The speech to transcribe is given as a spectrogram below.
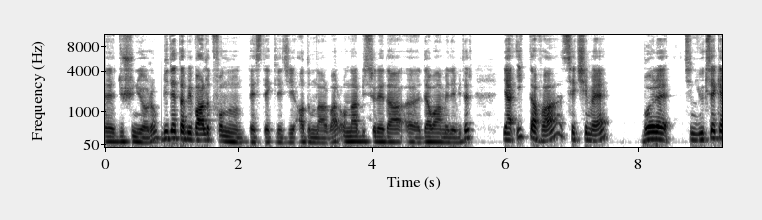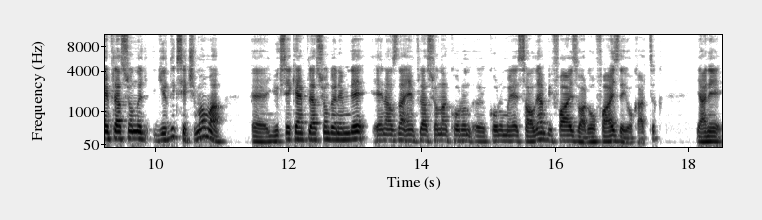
e, düşünüyorum. Bir de tabii varlık fonunun destekleyeceği adımlar var. Onlar bir süre daha devam edebilir. Ya ilk defa seçime böyle şimdi yüksek enflasyonla girdik seçime ama yüksek enflasyon döneminde en azından enflasyondan korun, korumaya sağlayan bir faiz vardı. O faiz de yok artık. Yani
